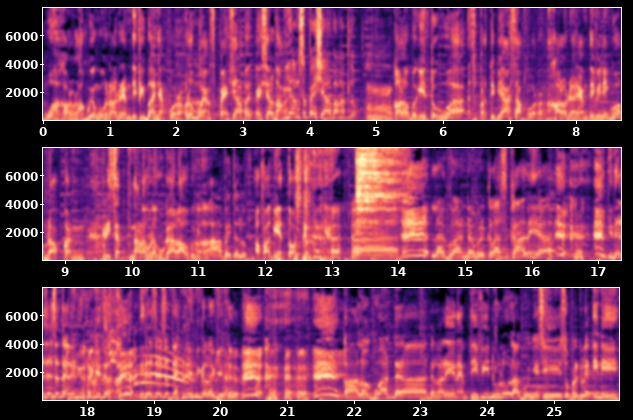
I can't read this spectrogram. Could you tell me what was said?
Wah kalau lagu yang gue kenal dari MTV banyak pur. Lu mau yang spesial apa spesial banget? Yang spesial banget Luk Hmm, kalau begitu gue seperti biasa pur. Kalau dari MTV ini gue melakukan riset tentang lagu-lagu galau begitu. Eh, Apa itu Luk? Avagetos tentunya. Lagu Anda berkelas sekali ya. Tidak saya setelin kalau gitu. Tidak saya setelin kalau gitu. kalau gua de- dengerin MTV dulu lagunya si Superglad ini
